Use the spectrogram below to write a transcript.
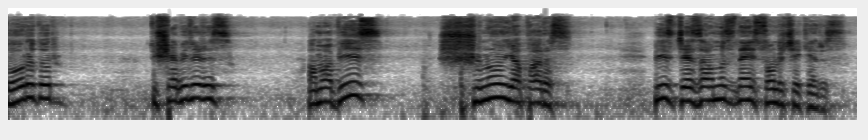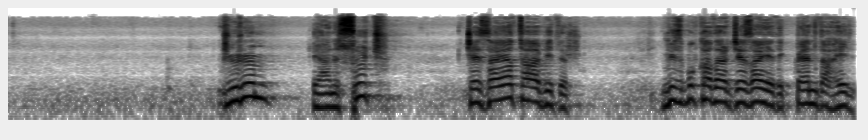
Doğrudur. Düşebiliriz. Ama biz şunu yaparız. Biz cezamız neyse onu çekeriz. Cürüm yani suç cezaya tabidir. Biz bu kadar ceza yedik ben dahil.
